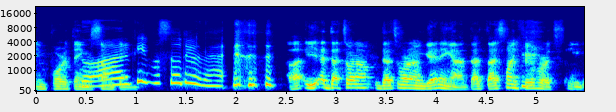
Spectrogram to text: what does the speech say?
importing a lot of people still do that. Uh, yeah that's what i'm that's what i'm getting at. That that's my favorite thing.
